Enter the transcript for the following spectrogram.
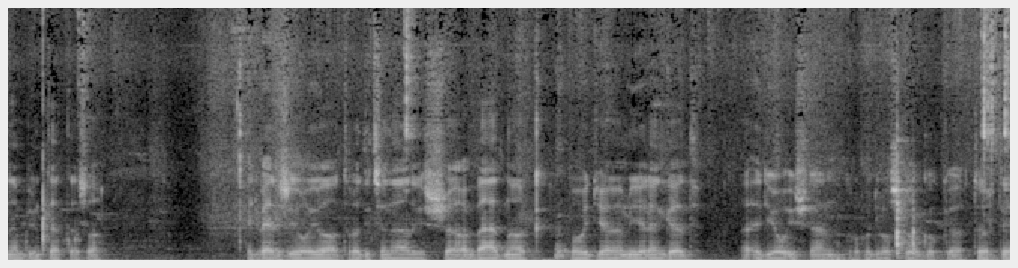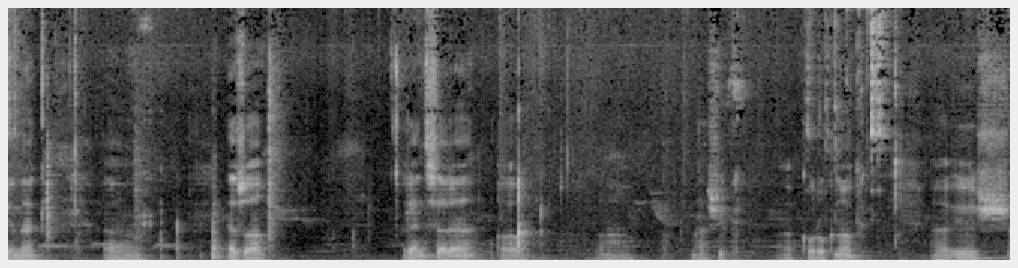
nem büntet, ez a, egy verziója a tradicionális vádnak, hogy miért enged egy jó Isten, hogy rossz dolgok történnek. Ez a rendszere a, a másik koroknak, és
